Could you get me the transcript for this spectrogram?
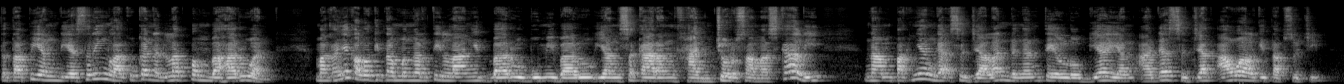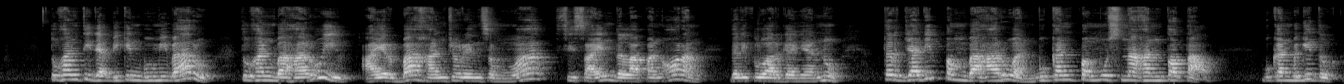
Tetapi yang dia sering lakukan adalah pembaharuan. Makanya kalau kita mengerti langit baru, bumi baru yang sekarang hancur sama sekali, nampaknya nggak sejalan dengan teologi yang ada sejak awal kitab suci. Tuhan tidak bikin bumi baru. Tuhan baharui, air bah hancurin semua, sisain delapan orang dari keluarganya Nuh terjadi pembaharuan, bukan pemusnahan total. Bukan begitu.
